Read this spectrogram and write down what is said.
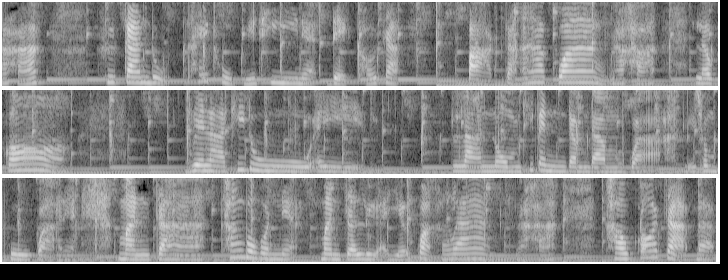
นะคะ คือการดูดให้ถูกวิธีเนี่ย เด็กเขาจะปากจะอ้ากว้างนะคะ แล้วก็ เวลาที่ดูไอลานนมที่เป็นดำๆกว่า หรือชมพูกว่าเนี่ยมันจะข้างบนเนี่ยมันจะเหลือเยอะกว่าข้างล่างนะคะเขาก็จะแบบ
